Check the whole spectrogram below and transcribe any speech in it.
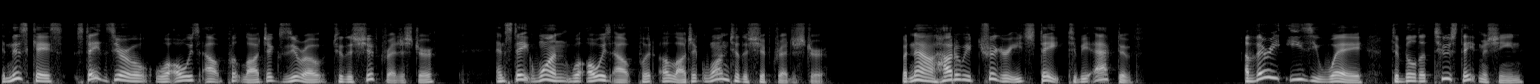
In this case, state 0 will always output logic 0 to the shift register, and state 1 will always output a logic 1 to the shift register. But now, how do we trigger each state to be active? A very easy way to build a two-state machine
